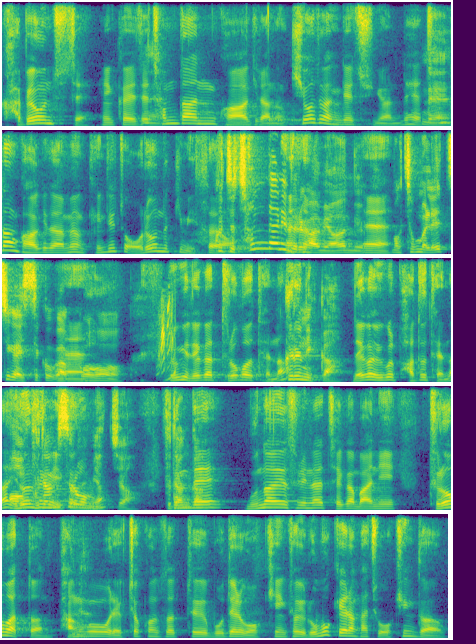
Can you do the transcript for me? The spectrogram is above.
가벼운 주제, 그러니까 이제 네. 첨단 과학이라는 키워드가 굉장히 중요한데 네. 첨단 과학이다 하면 굉장히 좀 어려운 느낌이 있어요. 그렇죠. 첨단이 들어가면 네. 막 정말 엣지가 있을 것 같고 여기 내가 들어가도 되나? 그러니까 내가 이걸 봐도 되나? 어, 이런 생각이 부담스러움이 있거든요. 있죠. 부담감. 근데 문화예술이나 제가 많이 들어봤던 방고 렉처 콘서트 모델 워킹 저희 로봇계랑 같이 워킹도 하고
